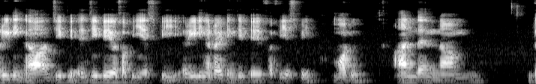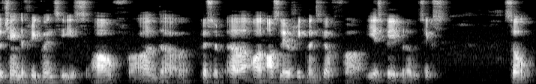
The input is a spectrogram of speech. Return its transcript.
reading uh, GP, GPIOs of ESP, reading and writing GPIOs of ESP module, and then um, to change the frequencies of uh, the uh, oscillator frequency of uh, ESP8266. So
